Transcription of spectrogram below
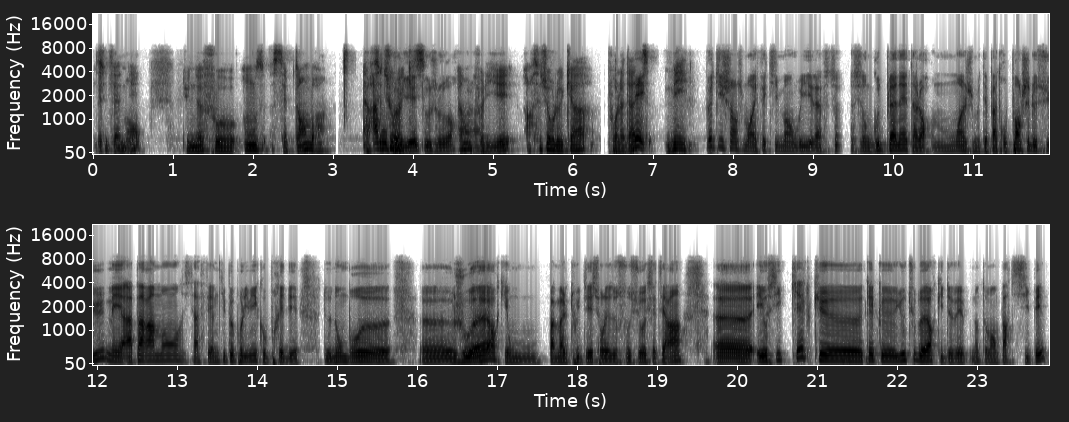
cette année, du 9 au 11 septembre. Alors, à Montpellier, toujours. À Montpellier. Alors, c'est toujours le cas pour la date, mais, Petit changement, effectivement, oui, l'association Good Planet, alors moi je ne m'étais pas trop penché dessus, mais apparemment ça fait un petit peu polémique auprès des, de nombreux euh, joueurs qui ont pas mal tweeté sur les réseaux sociaux, etc. Euh, et aussi quelques, quelques youtubeurs qui devaient notamment participer,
